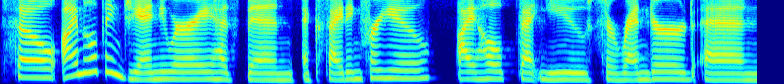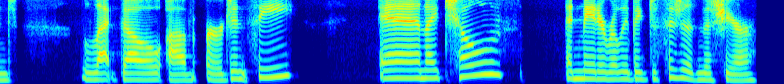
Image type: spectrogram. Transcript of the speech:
So I'm hoping January has been exciting for you. I hope that you surrendered and let go of urgency. And I chose and made a really big decision this year.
